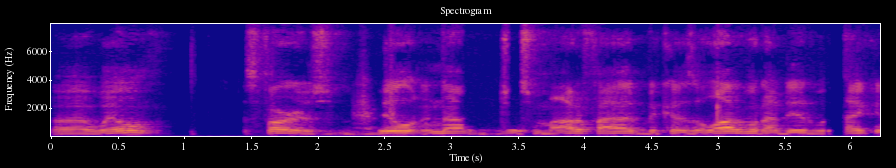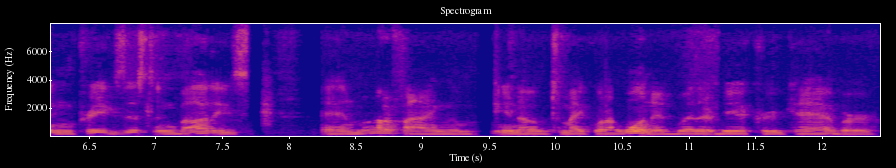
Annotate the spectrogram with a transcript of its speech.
uh, well, as far as built and not just modified, because a lot of what I did was taking pre-existing bodies and modifying them, you know, to make what I wanted, whether it be a crew cab or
